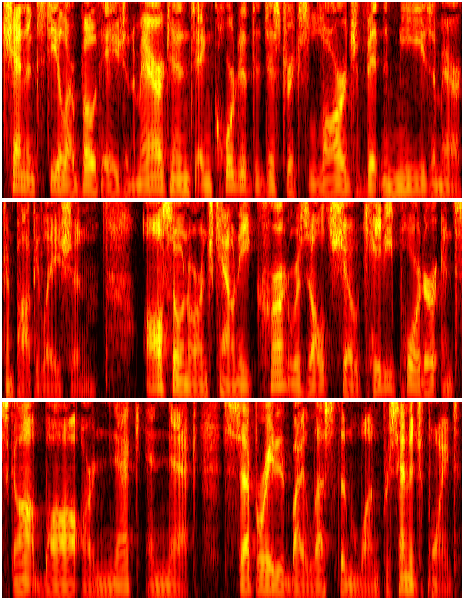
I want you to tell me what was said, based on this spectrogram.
Chen and Steel are both Asian Americans and courted the district's large Vietnamese American population. Also in Orange County, current results show Katie Porter and Scott Baugh are neck and neck, separated by less than one percentage point.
